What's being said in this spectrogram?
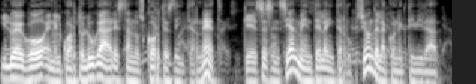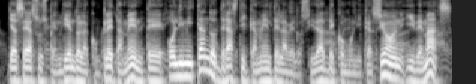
Y luego, en el cuarto lugar, están los cortes de Internet, que es esencialmente la interrupción de la conectividad. ya sea suspendiéndola completamente o limitando drásticamente la velocidad de comunicación y demás.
